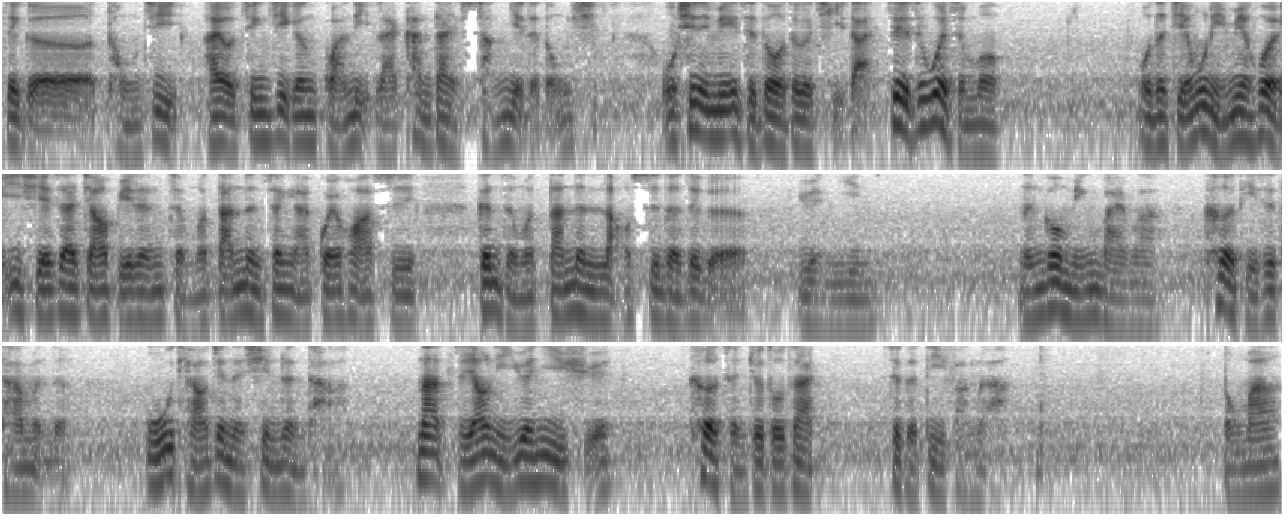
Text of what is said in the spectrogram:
这个统计，还有经济跟管理来看待商业的东西。我心里面一直都有这个期待。这也是为什么我的节目里面会有一些在教别人怎么担任生涯规划师，跟怎么担任老师的这个原因。能够明白吗？课题是他们的，无条件的信任他。那只要你愿意学，课程就都在这个地方了，懂吗？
